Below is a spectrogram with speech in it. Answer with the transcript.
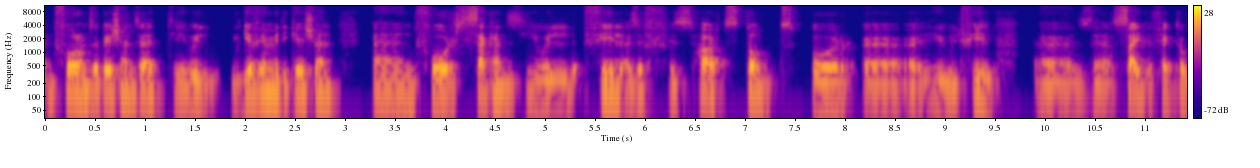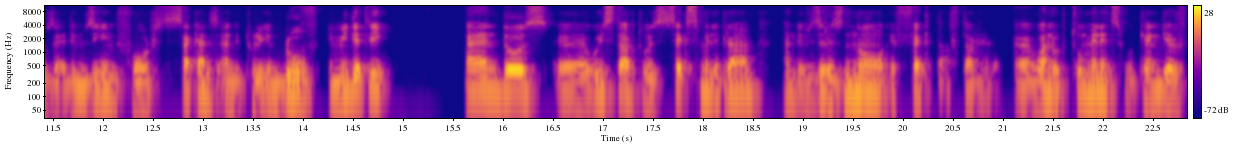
inform the patient that he will give him medication and for seconds he will feel as if his heart stopped or he will feel uh, the side effect of the adenosine for seconds and it will improve immediately. And those, uh, we start with six milligram and if there is no effect after uh, one or two minutes, we can give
